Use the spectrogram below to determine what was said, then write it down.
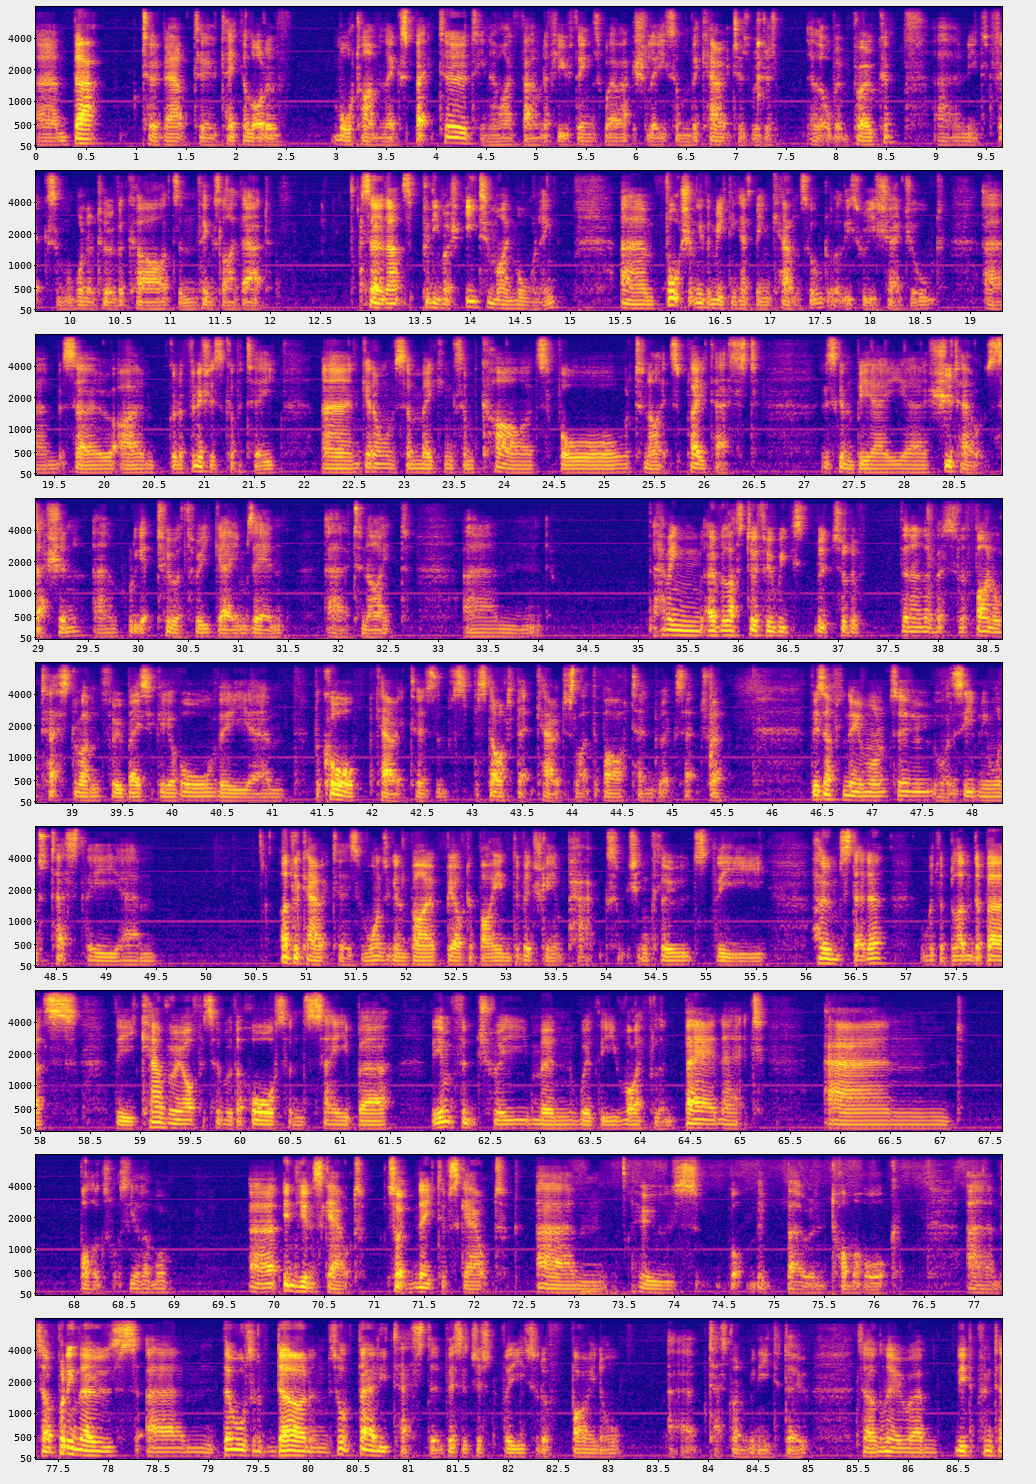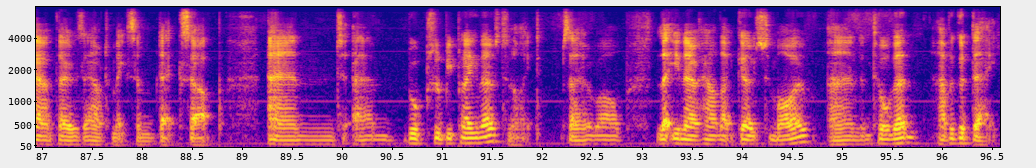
Um, that turned out to take a lot of more time than expected. You know, I found a few things where actually some of the characters were just a little bit broken, uh, needed to fix some one or two of the cards and things like that. So that's pretty much eaten my morning. Um, fortunately, the meeting has been cancelled or at least rescheduled. Um, so I'm going to finish this cup of tea and get on with some making some cards for tonight's playtest. It's going to be a uh, shootout session. Um, probably get two or three games in uh, tonight. Um, having over the last two or three weeks, we've sort of done another sort of final test run through basically of all the um, the core characters, the starter deck characters like the bartender, etc. This afternoon, we want to or this evening, we want to test the um, other characters, the ones you're going to buy, be able to buy individually in packs, which includes the homesteader, with the blunderbuss, the cavalry officer with a horse and sabre, the infantryman with the rifle and bayonet, and bollocks, what's the other one? Uh, Indian scout, sorry, native scout, um, who's got the bow and tomahawk. Um, so I'm putting those, um, they're all sort of done and sort of fairly tested. This is just the sort of final uh, test run we need to do. So I'm going to um, need to print out those out to make some decks up, and um, we'll be playing those tonight. So I'll let you know how that goes tomorrow, and until then, have a good day.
